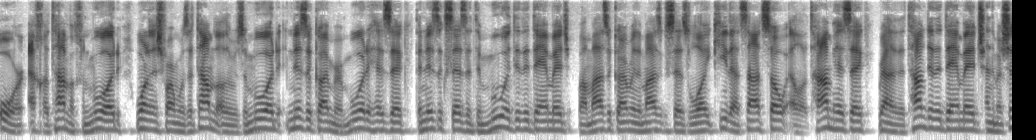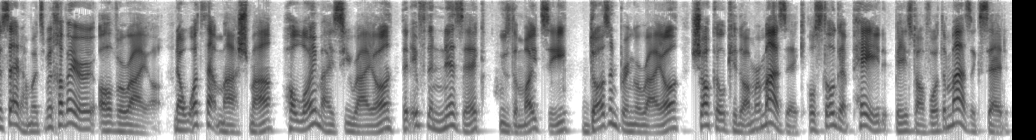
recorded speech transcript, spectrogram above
Or Echatam Muad. One of the Shmarim was a Tam, the other was a Muad. Nizik Muad. The Nizik says that the Muad did the damage. Mazik the Mazik says, Loiki, that's not so. El Tam Hizik. Rather, the Tam did the damage. And the Mishnah said, How much Mechaver al Varaya. Now, what's that mashma? Haloi Maisi Raya. That if the Nizik, who's the Mitzi, doesn't bring a Raya, Shakal Kidam or Mazik. He'll still get paid based off what the Mazik said.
